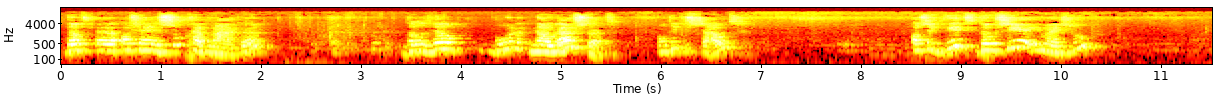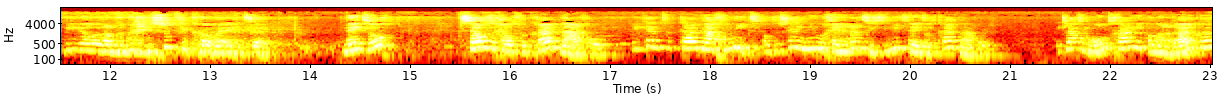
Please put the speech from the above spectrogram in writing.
dat uh, als jij een soep gaat maken, dat het wel behoorlijk nauw luistert. Want dit is zout. Als ik dit doseer in mijn soep, wie wil er dan bij mij een soepje komen eten? Nee, toch? Hetzelfde geldt voor kruidnagel. Wie kent kruidnagel niet? Want er zijn nieuwe generaties die niet weten wat kruidnagel is. Ik laat hem rondgaan, je kan hem ruiken.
